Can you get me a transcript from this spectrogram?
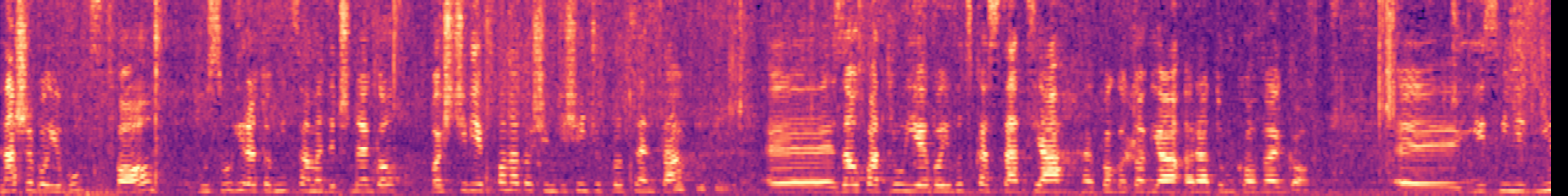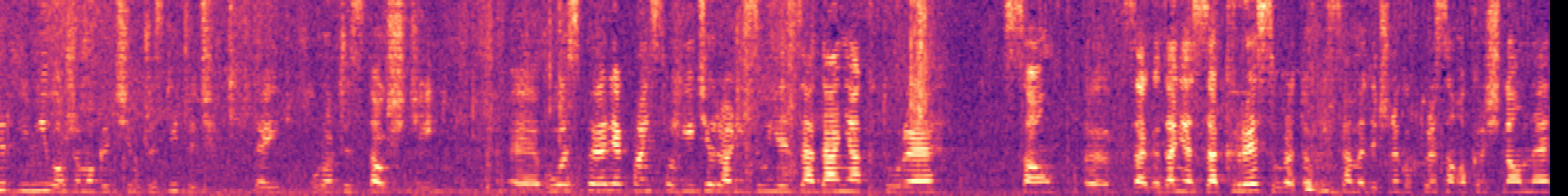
Nasze województwo usługi ratownictwa medycznego właściwie w ponad 80% e, zaopatruje Wojewódzka Stacja Pogotowia Ratunkowego. E, Jest mi niezmiernie miło, że mogę dzisiaj uczestniczyć w tej uroczystości. E, WSPR, jak Państwo wiecie, realizuje zadania, które są e, zadania z zakresu ratownictwa medycznego, które są określone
